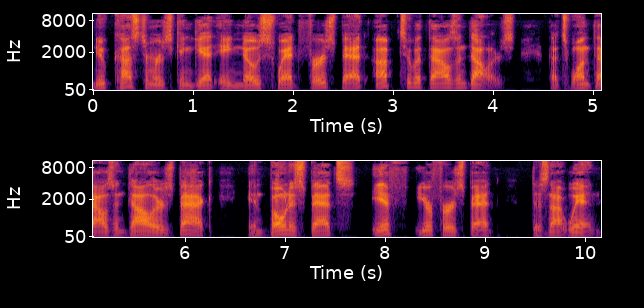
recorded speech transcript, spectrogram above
new customers can get a no sweat first bet up to $1,000. That's $1,000 back in bonus bets if your first bet does not win.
